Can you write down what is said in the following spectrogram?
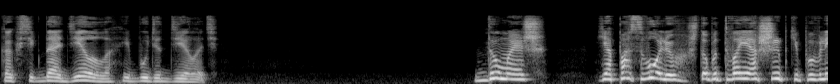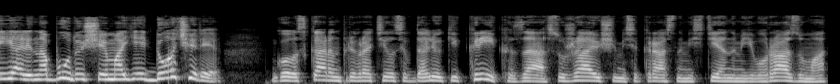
как всегда делала и будет делать. «Думаешь, я позволю, чтобы твои ошибки повлияли на будущее моей дочери?» Голос Карен превратился в далекий крик за сужающимися красными стенами его разума,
